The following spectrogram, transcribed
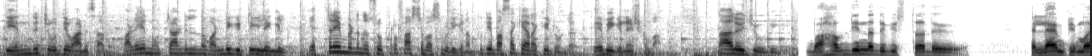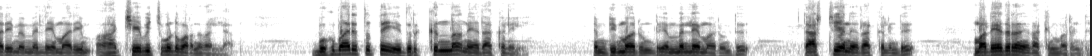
ഇത് എന്ത് ചോദ്യമാണ് സാർ? പഴയ നൂറ്റാണ്ടിൽ നിന്ന് വണ്ടി കിട്ടിയില്ലെങ്കിൽ എത്രയും പെട്ടെന്ന് സൂപ്പർ ഫാസ്റ്റ് ബസ് പിടിക്കണം. പുതിയ ബസ്സൊക്കെ ഇറക്കിയിട്ടുണ്ട്. K B Ganesh Kumar. ആലോചിച്ച് നോക്കി ബഹദ്ദീൻ നദി ഉസ്താദ് എല്ലാ എം പിമാരെയും എം എൽ എമാരെയും ആക്ഷേപിച്ചുകൊണ്ട് പറഞ്ഞതല്ല. ബഹുഭാരത്വത്തെ എതിർക്കുന്ന നേതാക്കളിൽ എം പിമാരുണ്ട് എം എൽ എമാരുണ്ട് രാഷ്ട്രീയ നേതാക്കളുണ്ട് മതേതര നേതാക്കന്മാരുണ്ട്.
